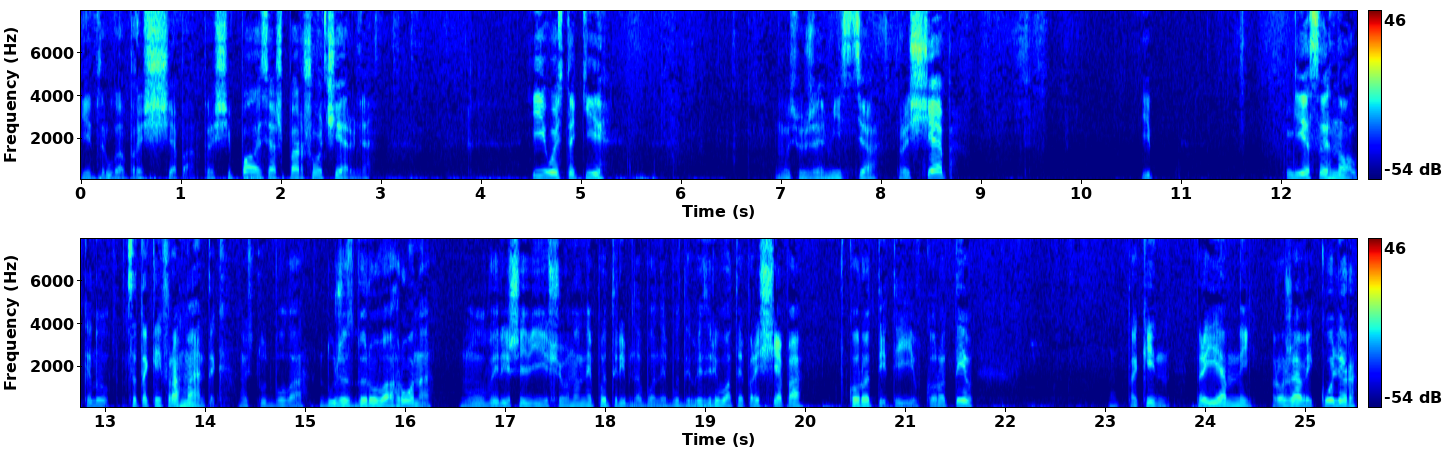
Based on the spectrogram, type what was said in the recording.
і друга прищепа. Прищіпалися аж 1 червня. І ось такі ось уже місця прищеп. І є сигналки. Ну, це такий фрагментик. Ось тут була дуже здорова грона. Ну, вирішив її, що вона не потрібна, бо не буде визрівати прищепа вкоротити її. Вкоротив. Такий приємний рожевий колір.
